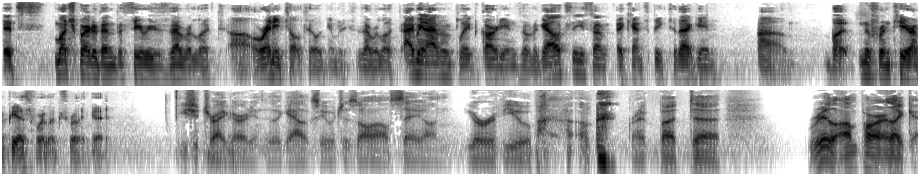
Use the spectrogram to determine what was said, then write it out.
it's much better than the series has ever looked, uh, or any Telltale game has ever looked. I mean, I haven't played Guardians of the Galaxy, so I'm, I can't speak to that game. Um, but New Frontier on PS4 looks really good. You should try Guardians of the Galaxy, which is all I'll say on your review. right, but uh, real on par. Like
